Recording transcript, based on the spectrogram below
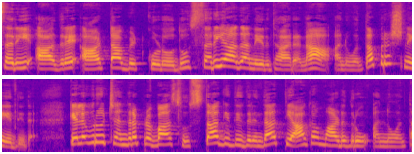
ಸರಿ ಆದ್ರೆ ಆಟ ಬಿಟ್ಕೊಡೋದು ಸರಿಯಾದ ನಿರ್ಧಾರನಾ ಅನ್ನುವಂತ ಪ್ರಶ್ನೆ ಎದ್ದಿದೆ. ಕೆಲವರು ಚಂದ್ರಪ್ರಭಾ ಸುಸ್ತಾಗಿದ್ದರಿಂದ ತ್ಯಾಗ ಮಾಡಿದ್ರು ಅನ್ನುವಂತ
